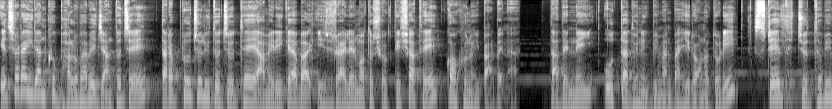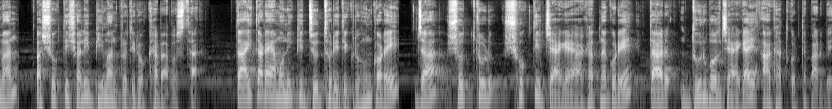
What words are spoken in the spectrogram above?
এছাড়া ইরান খুব ভালোভাবে জানত যে তারা প্রচলিত যুদ্ধে আমেরিকা বা ইসরায়েলের মতো শক্তির সাথে কখনোই পারবে না। তাদের নেই অত্যাধুনিক বিমানবাহী রণতরী, স্টেলথ যুদ্ধবিমান বা শক্তিশালী বিমান প্রতিরক্ষা ব্যবস্থা। তাই তারা এমন একটি যুদ্ধরীতি গ্রহণ করে যা শত্রুর শক্তির জায়গায় আঘাত না করে তার দুর্বল জায়গায় আঘাত করতে পারবে।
